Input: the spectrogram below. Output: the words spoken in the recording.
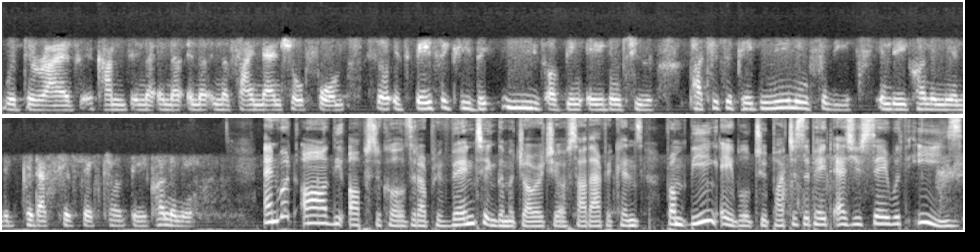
would derive it comes in a, in a, in a, in a financial form. So it's basically the ease of being able to participate meaningfully in the economy and the productive sector of the economy. And what are the obstacles that are preventing the majority of South Africans from being able to participate, as you say, with ease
